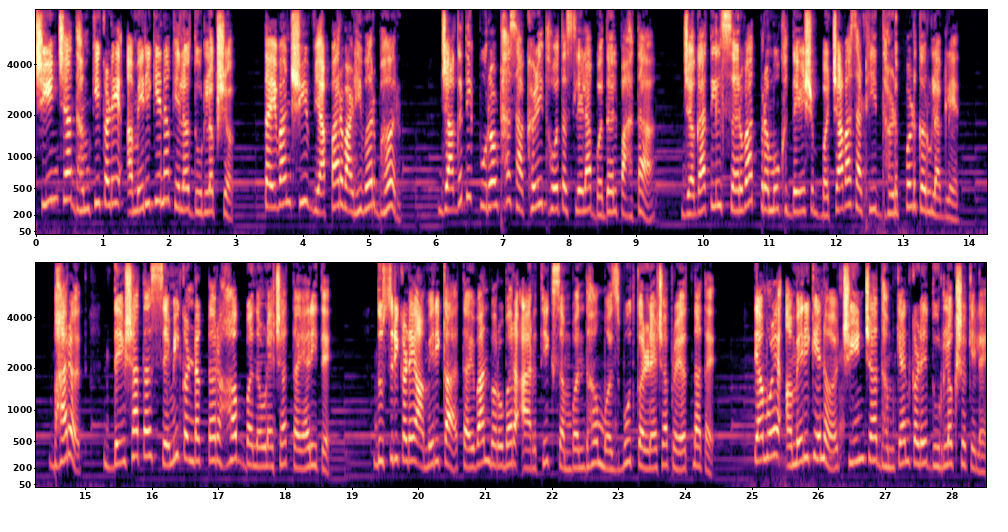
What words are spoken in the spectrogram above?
चीनच्या धमकीकडे अमेरिकेनं केलं दुर्लक्ष. तैवानशी व्यापार वाढीवर भर. जागतिक पुरवठा साखळीत होत असलेला बदल पाहता जगातील सर्वात प्रमुख देश बचावासाठी धडपड करू लागले आहेत भारत देशातच सेमीकंडक्टर हब बनवण्याच्या तयारीत आहे. दुसरीकडे अमेरिका तैवानबरोबर आर्थिक संबंध मजबूत करण्याच्या प्रयत्नात आहे. त्यामुळे अमेरिकेनं चीनच्या धमक्यांकडे दुर्लक्ष केलंय.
